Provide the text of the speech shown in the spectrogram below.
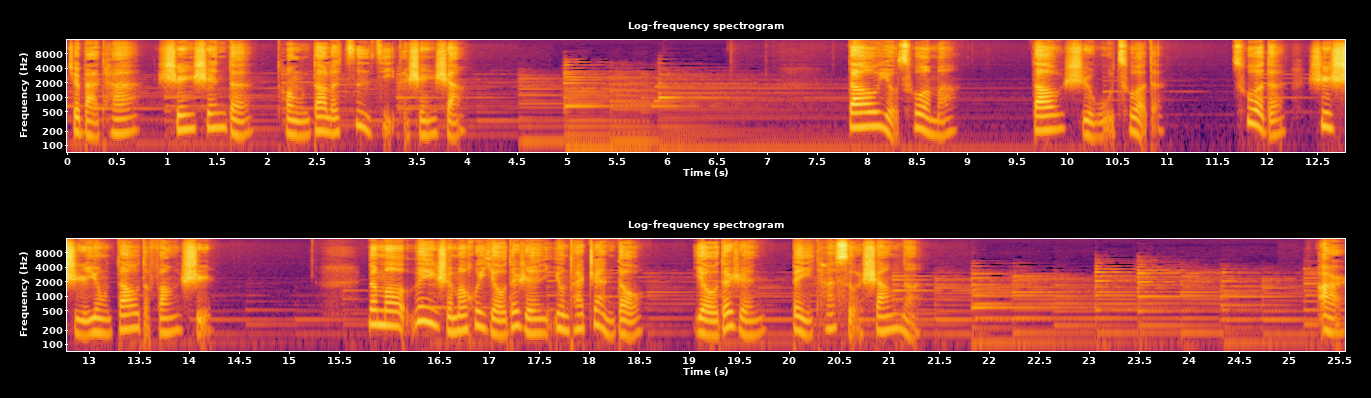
却把它深深的。捅到了自己的身上。刀有错吗？刀是无错的，错的是使用刀的方式。那么，为什么会有的人用它战斗，有的人被它所伤呢？二，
